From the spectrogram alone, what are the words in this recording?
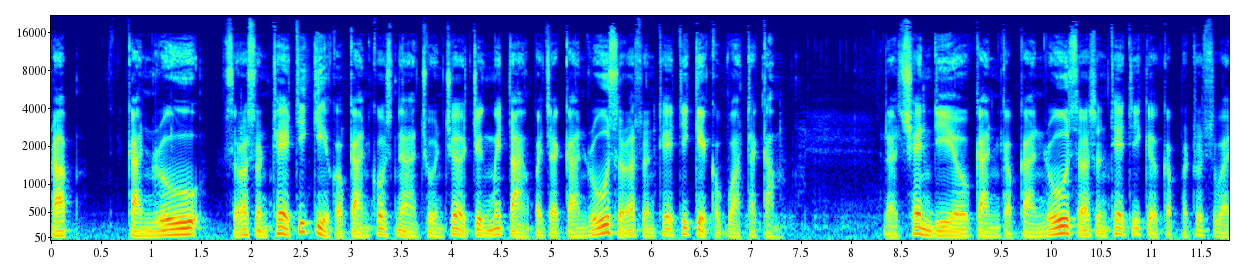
ครับ การรู้สารสนเทศที่เกี่ยวกับการโฆษณาชวนเชื่อ จึงไม่ต่างไปจากการรู้สารสนเทศที่เกี่ยวกับวัฒกรรม และเช่นเดียวกันกับการรู้สารสนเทศที่เกี่ยวกับประทุษวา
